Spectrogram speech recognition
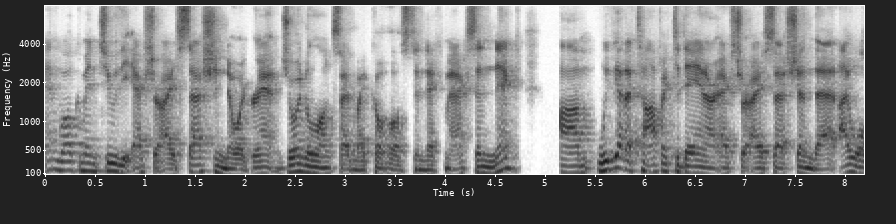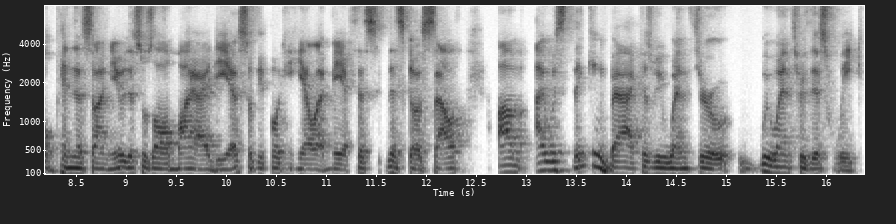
And welcome into the extra ice session. Noah Grant joined alongside my co-host and Nick Max. And Nick, um, we've got a topic today in our extra ice session that I won't pin this on you. This was all my idea, so people can yell at me if this this goes south. Um, I was thinking back as we went through we went through this week,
